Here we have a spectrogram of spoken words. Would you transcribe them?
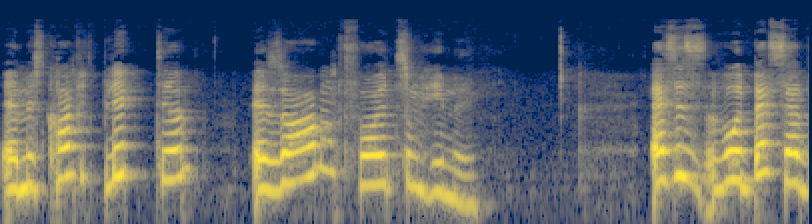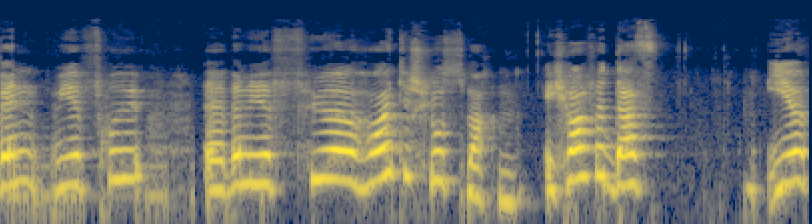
Äh, Miss Cornflakes blickte äh, sorgenvoll zum Himmel. Es ist wohl besser, wenn wir früh, äh, wenn wir für heute Schluss machen. Ich hoffe, dass ihr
